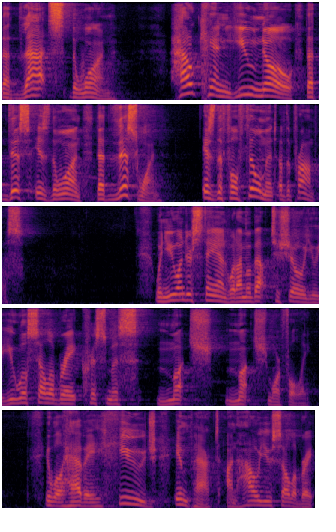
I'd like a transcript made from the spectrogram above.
that that's the one how can you know that this is the one, that this one is the fulfillment of the promise? When you understand what I'm about to show you, you will celebrate Christmas much, much more fully. It will have a huge impact on how you celebrate.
